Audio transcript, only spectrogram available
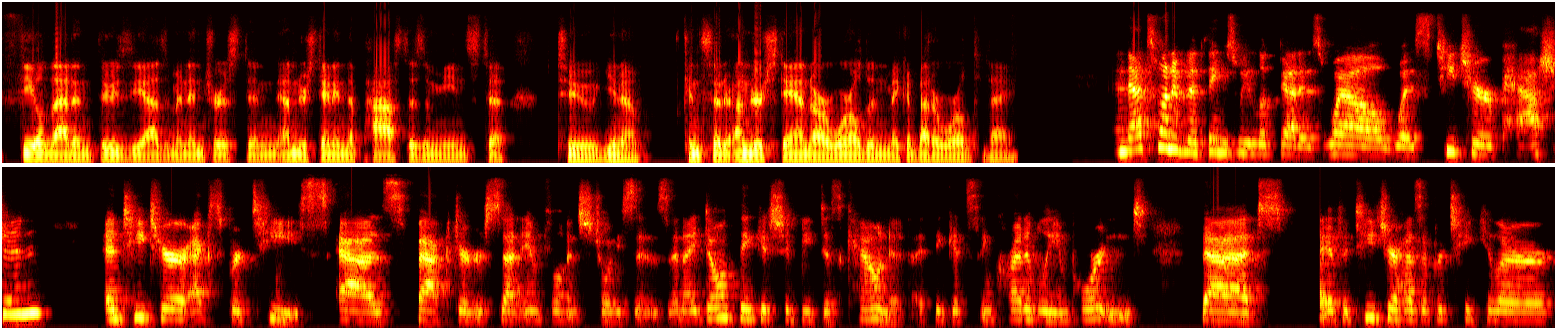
feel that enthusiasm and interest in understanding the past as a means to to you know consider understand our world and make a better world today. And that's one of the things we looked at as well was teacher passion and teacher expertise as factors that influence choices. And i don't think it should be discounted. I think it's incredibly important that if a teacher has a particular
